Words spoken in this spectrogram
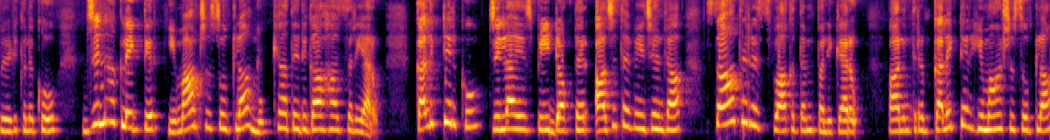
వేడుకలకు జిల్లా కలెక్టర్ హిమాంశు శుక్లా ముఖ్య అతిథిగా హాజరయ్యారు. కలెక్టర్కు జిల్లా ఎస్పీ డాక్టర్ అజిత వేజండ్ల సాదర స్వాగతం పలికారు. అనంతరం కలెక్టర్ హిమాంశు శుక్లా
